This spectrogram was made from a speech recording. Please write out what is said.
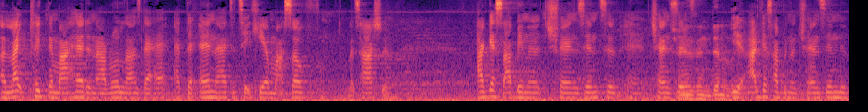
A light clicked in my head, and I realized that at, the end, I had to take care of myself, Latasha. I guess I've been a transcendent, uh, transcend- Transcendentalist. Yeah, I guess I've been a transcendental.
